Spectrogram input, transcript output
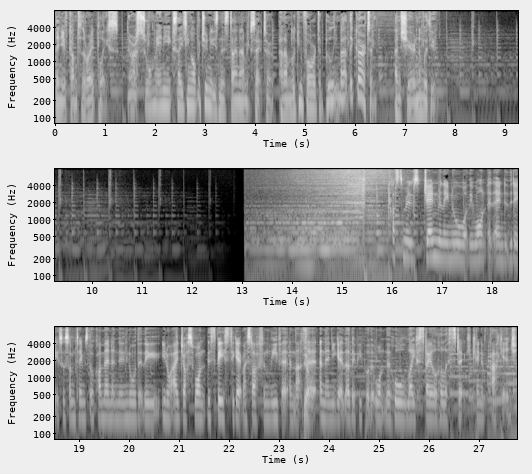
then you've come to the right place. There are so many exciting opportunities in this dynamic sector, and I'm looking forward to pulling back the curtain and sharing them with you. customers generally know what they want at the end of the day. So sometimes they'll come in and they know that they, you know, I just want the space to get my stuff and leave it, and that's Yep. it. And then you get the other people that want the whole lifestyle, holistic kind of package.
